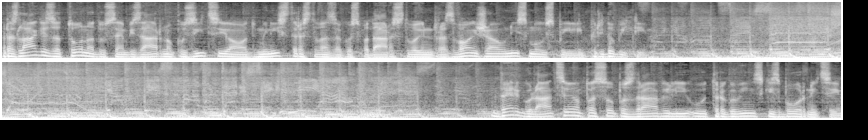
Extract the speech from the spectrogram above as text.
Razlage za to nad vse bizarno pozicijo od Ministrstva za gospodarstvo in razvoj žal nismo uspeli pridobiti. Deregulacijo pa so pozdravili v trgovinski zbornici,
